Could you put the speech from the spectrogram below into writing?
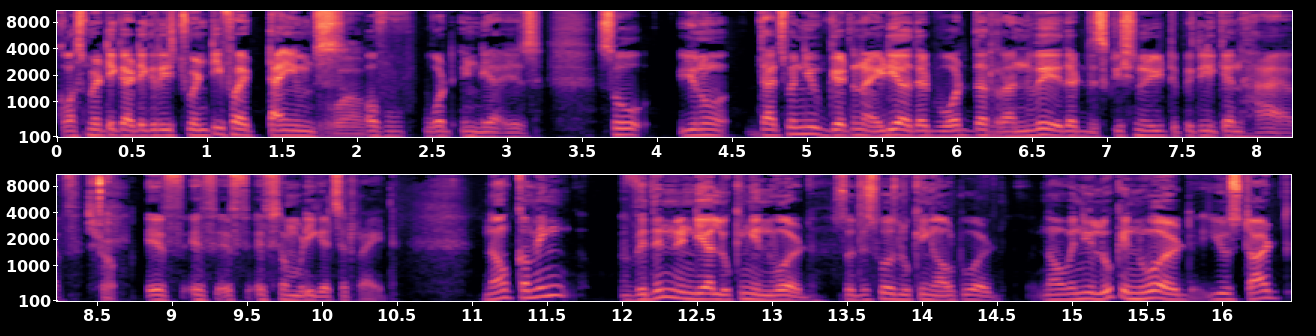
cosmetic category is 25 times Wow. of what India is. So, you know, that's when you get an idea that what the runway that discretionary typically can have Sure. if, if, if, if somebody gets it right. Now, coming within India, looking inward. So, this was looking outward. Now, when you look inward, you start.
